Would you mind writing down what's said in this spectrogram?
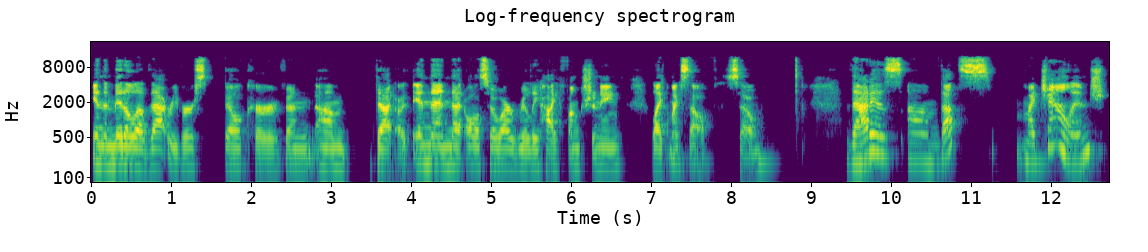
in the middle of that reverse bell curve, and um, that and then that also are really high functioning, like myself. So that is um, that's my challenge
